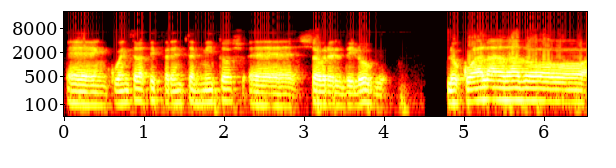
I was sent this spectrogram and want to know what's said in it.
eh, encuentras diferentes mitos eh, sobre el diluvio, lo cual ha dado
